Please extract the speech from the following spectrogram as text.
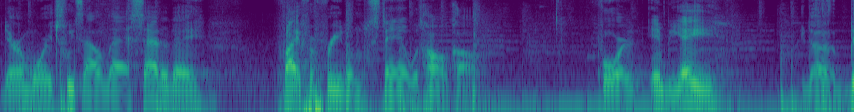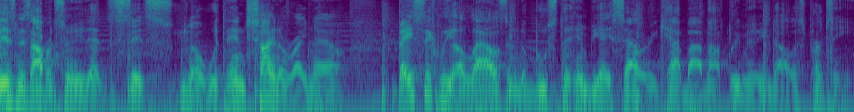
Daryl Morey tweets out last Saturday, "Fight for freedom, stand with Hong Kong." For NBA uh, business opportunity that sits, you know, within China right now, basically allows them to boost the NBA salary cap by about three million dollars per team.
